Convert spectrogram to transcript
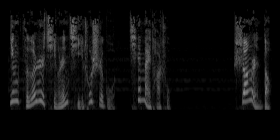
应择日请人起出尸骨，迁埋他处。”商人道：“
